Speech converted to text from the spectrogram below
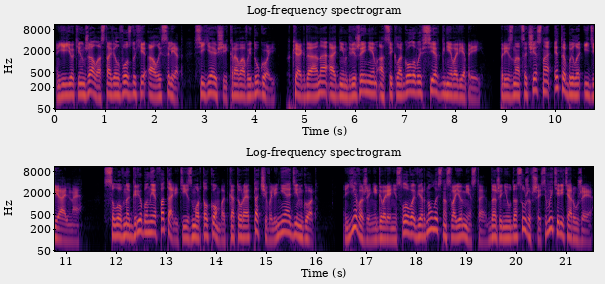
Ее кинжал оставил в воздухе алый след, сияющий кровавой дугой, когда она одним движением отсекла головы всех гневовепрей. Признаться честно, это было идеально. Словно грёбаные фаталити из Mortal Kombat, которые оттачивали не один год. Ева же, не говоря ни слова, вернулась на свое место, даже не удосужившись вытереть оружие.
